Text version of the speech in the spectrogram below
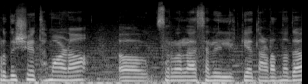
പ്രതിഷേധമാണ് സർവകലാശാലയിലേക്ക് നടന്നത്.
